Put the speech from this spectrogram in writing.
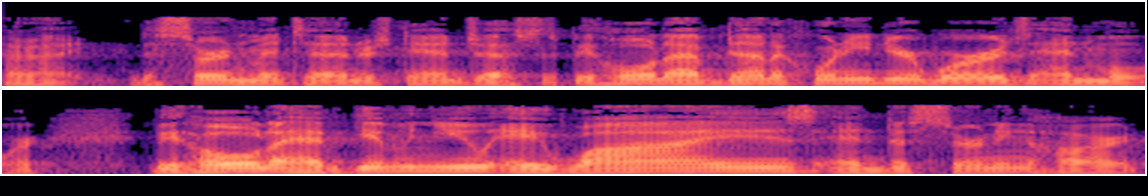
All right, discernment to understand justice. Behold, I have done according to your words and more. Behold, I have given you a wise and discerning heart,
